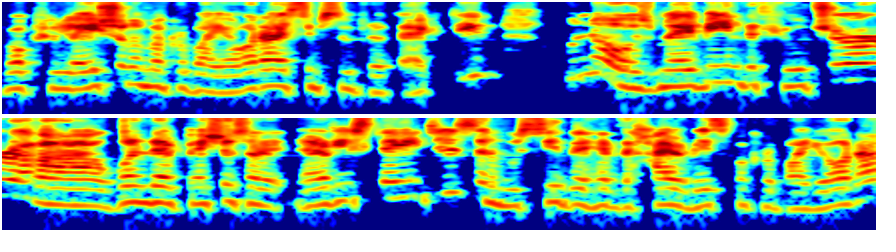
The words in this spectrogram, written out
population of microbiota seems to be protective. Who knows? Maybe in the future, uh, when their patients are in early stages and we see they have the high risk microbiota,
